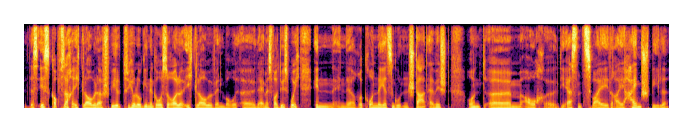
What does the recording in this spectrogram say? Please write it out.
das ist Kopfsache. Ich glaube, da spielt Psychologie eine große Rolle. Ich glaube, wenn äh, der MSV Duisburg in, in der Rückrunde jetzt einen guten Start erwischt und ähm, auch äh, die ersten zwei, drei Heimspiele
